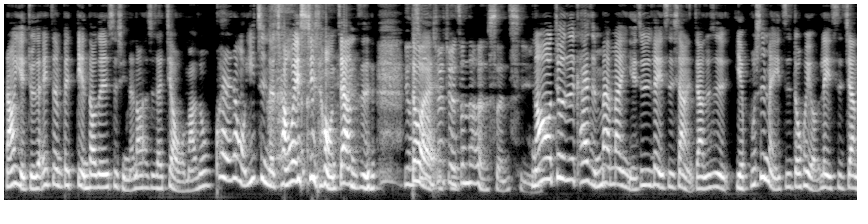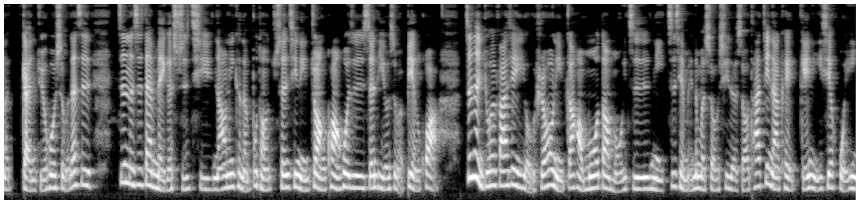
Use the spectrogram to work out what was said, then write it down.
然后也觉得哎、欸，真的被电到这件事情，难道它是在叫我妈？说快来让我医治你的肠胃系统这样子，对，就觉得真的很神奇。然后就是开始慢慢，也就是类似像你这样，就是也不是每一只都会有类似这样的感觉或什么，但是真的是在每个时期，然后你可能不同身心灵状况，或者是身体有什么变化。真的，你就会发现，有时候你刚好摸到某一只你之前没那么熟悉的时候，它竟然可以给你一些回应，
